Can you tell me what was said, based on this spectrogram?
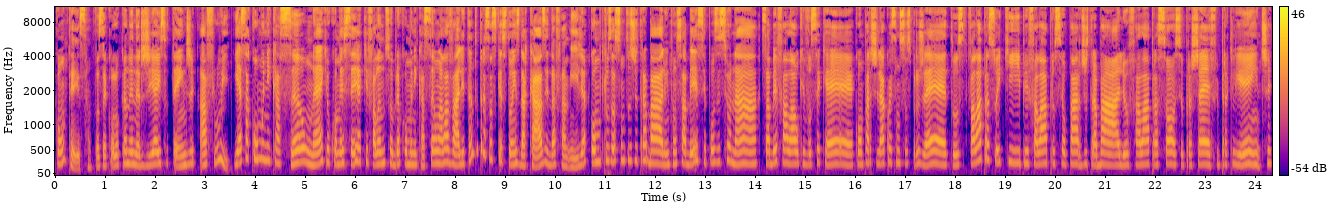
aconteçam. Você colocando energia, isso tende a fluir. E essa comunicação, né, que eu comecei aqui falando sobre a comunicação, ela vale tanto para essas questões da casa e da família, como para os assuntos de trabalho. Então, saber se posicionar, saber falar o que você quer, compartilhar quais são seus projetos, falar para sua equipe, falar para o seu par de trabalho, falar para sócio, para chefe, para cliente.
